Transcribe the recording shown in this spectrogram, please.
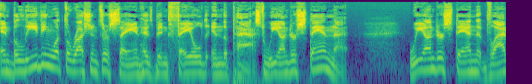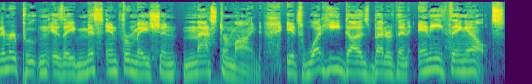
And believing what the Russians are saying has been failed in the past. We understand that we understand that Vladimir Putin is a misinformation mastermind. It's what he does better than anything else.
